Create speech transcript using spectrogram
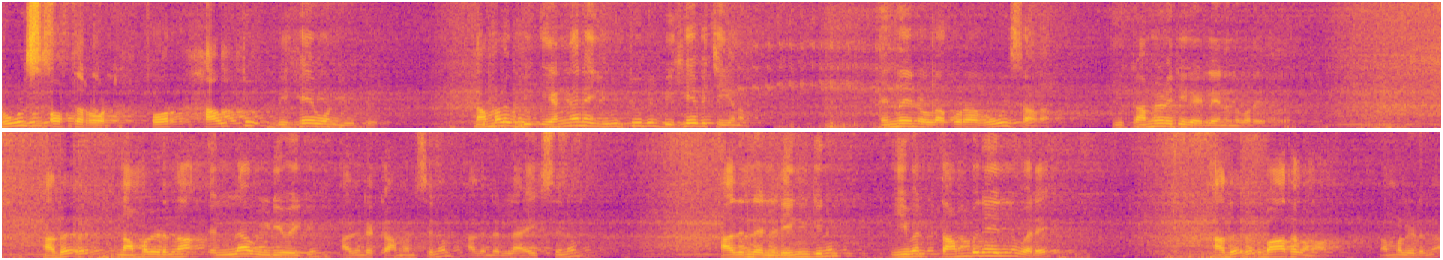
rules of the road for how to behave on YouTube. നമ്മൾ എങ്ങനെ യൂട്യൂബിൽ ബിഹേവ് ചെയ്യണം എന്നതിനുള്ള കുറേ റൂൾസാണ് ഈ കമ്മ്യൂണിറ്റി ഗൈഡ് ലൈൻ എന്ന് പറയുന്നത്. അത് നമ്മളിടുന്ന എല്ലാ വീഡിയോയ്ക്കും അതിന്റെ കമൻസിനും അതിന്റെ ലൈക്സിനും അതിന്റെ ലിങ്കിനും ഈവൻ തമ്പിനെയിലിന് വരെ അത് ബാധകമാണ്. നമ്മളിടുന്ന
